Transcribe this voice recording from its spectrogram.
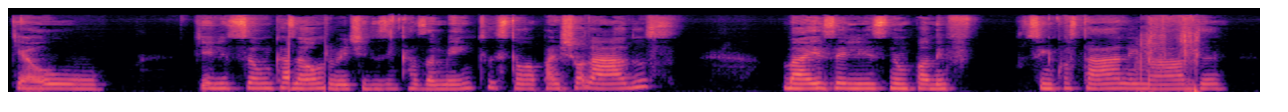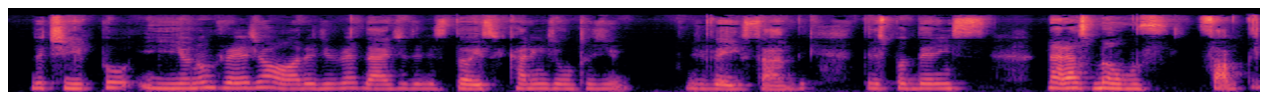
que é o que eles são um casal prometidos em casamento, estão apaixonados, mas eles não podem se encostar nem nada do tipo, e eu não vejo a hora de verdade deles dois ficarem juntos de, de vez, sabe? eles poderem dar as mãos, sabe?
